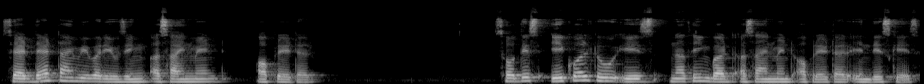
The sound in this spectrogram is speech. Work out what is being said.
So at that time we were using assignment operator. So this equal to is nothing but assignment operator in this case.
